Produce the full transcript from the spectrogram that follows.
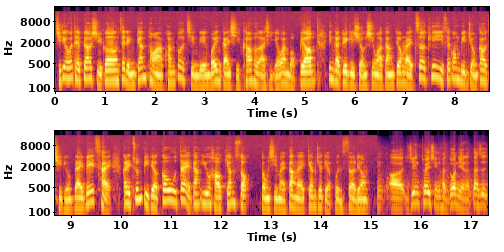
市场委提表示讲，这零检碳，环保精灵不应该是考核，而是遥远目标，应该对其上生活当中来做起。说讲民众到市场来买菜，家己准备着购物袋，当有效检测，同时买当来减少着粪色量。呃，已经推行很多年了，但是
